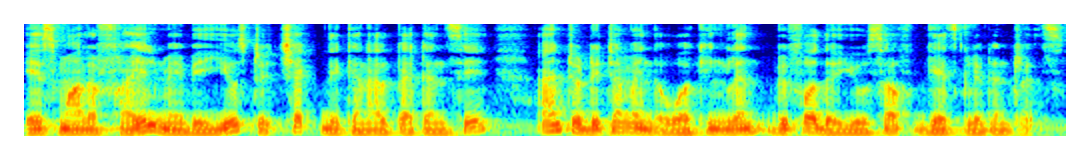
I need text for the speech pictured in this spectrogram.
A smaller file may be used to check the canal patency and to determine the working length before the use of Gates Glidden drills.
